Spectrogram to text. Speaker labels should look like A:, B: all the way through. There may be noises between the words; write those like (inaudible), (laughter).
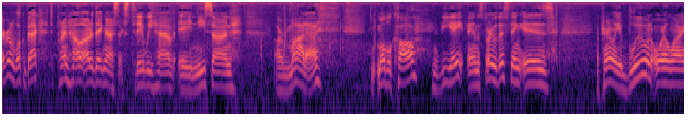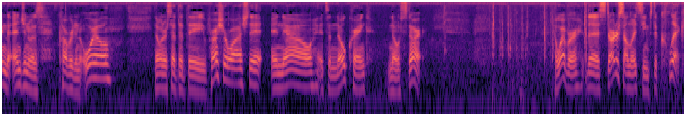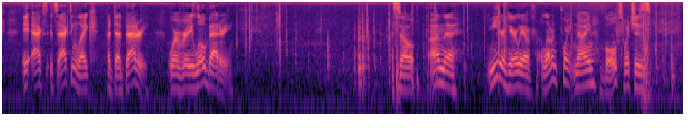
A: everyone, welcome back to Pine Hollow Auto Diagnostics. Today we have a Nissan Armada mobile call, the V8, and the story with this thing is apparently it blew an oil line, the engine was covered in oil, the owner said that they pressure washed it, and now it's a no crank, no start. However, the starter solenoid seems to click. It acts, it's acting like a dead battery or a very low battery. So on the meter here we have 11.9 volts which is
